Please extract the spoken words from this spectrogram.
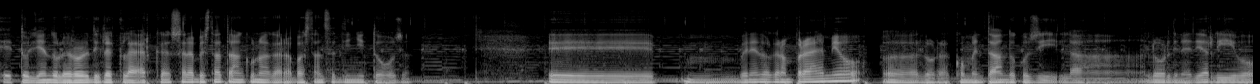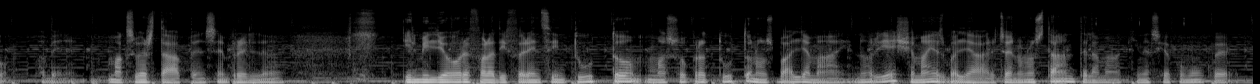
e togliendo l'errore di Leclerc sarebbe stata anche una gara abbastanza dignitosa. E mh, venendo al Gran Premio, eh, allora commentando così la, l'ordine di arrivo, va bene, Max Verstappen sempre il, il migliore, fa la differenza in tutto, ma soprattutto non sbaglia mai, non riesce mai a sbagliare, cioè nonostante la macchina sia comunque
